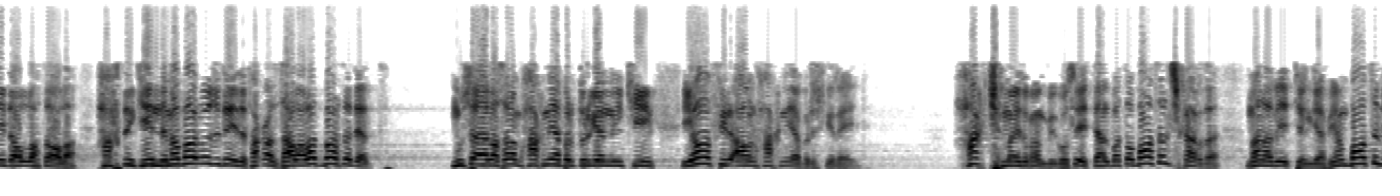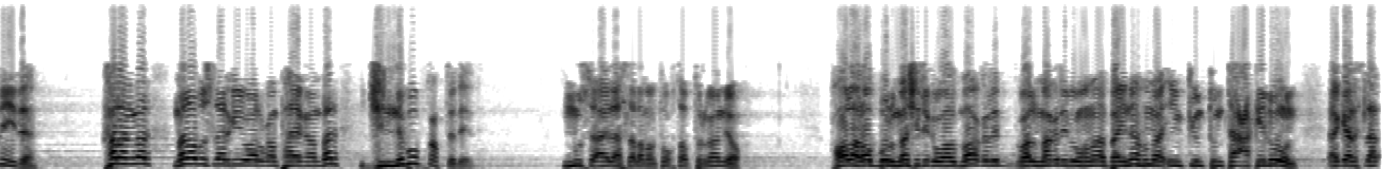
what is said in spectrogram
deydi alloh taolo. Haqdan keyin nima bor o'zi deydi. Faqat zalolat borda deyapti muso alayhissalom haqni gapirib turgandan keyin yo fir'avn haqni gapirishi kerak edi haq chiqmaydigan bo'lsa u yerda albatta botil chiqardi. Mana bu aytgan gapi ham botil edi. Qaranglar mana bu sizlarga yuborilgan payg'ambar jinni bo'lib qolibdi dedi. Muso alayhissalom ham to'xtab turgani yo'q. Qola robbul mashriq val mag'rib mag'ribi baynahuma in kuntum taqilun. Agar sizlar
